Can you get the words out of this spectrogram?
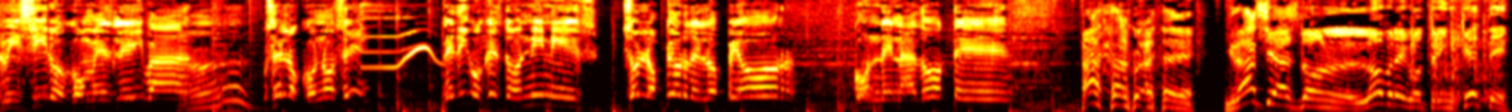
Luis Ciro Gómez Leiva. ¿Ah? ¿Usted lo conoce? Le digo que estos ninis son lo peor de lo peor. Condenadotes. Gracias, don Lóbrego Trinquete.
